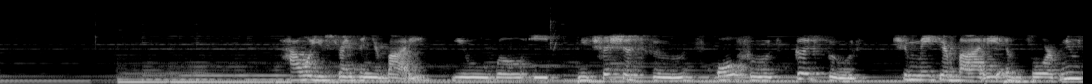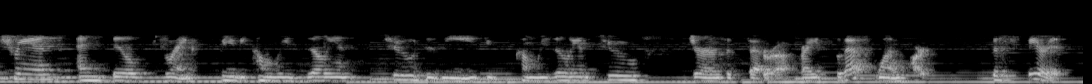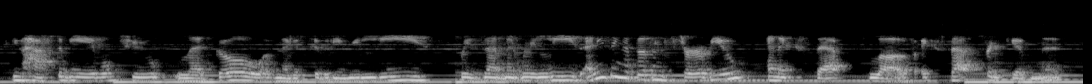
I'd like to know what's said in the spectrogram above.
How will you strengthen your body? You will eat nutritious foods, whole foods, good food to make your body absorb nutrients and build strength. So you become resilient to disease, you become resilient to germs, etc. Right? So that's one part. The spirit, you have to be able to let go of negativity, release resentment, release anything that doesn't serve you, and accept love, accept forgiveness.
